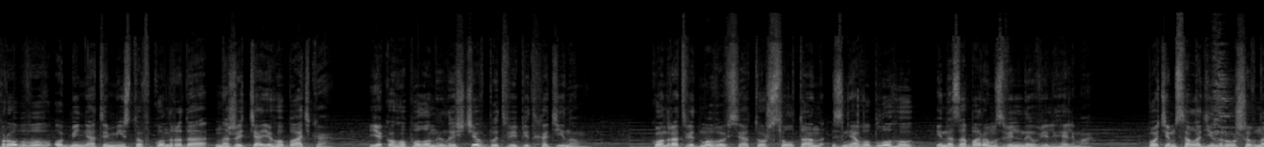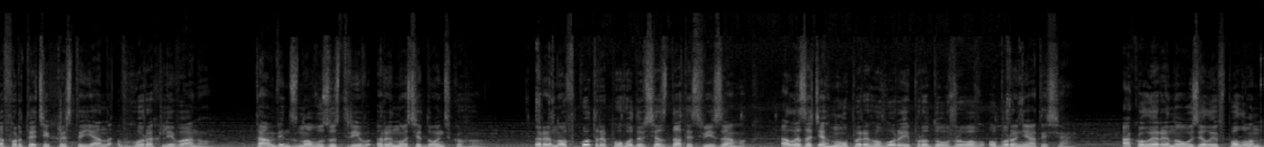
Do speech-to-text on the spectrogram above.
пробував обміняти місто в Конрада на життя його батька, якого полонили ще в битві під Хатіном. Конрад відмовився, тож султан зняв облогу і незабаром звільнив Вільгельма. Потім Саладін рушив на фортеці християн в горах Лівану. Там він знову зустрів Рено Сідонського. Рено вкотре погодився здати свій замок, але затягнув переговори і продовжував оборонятися. А коли Рено узяли в полон,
